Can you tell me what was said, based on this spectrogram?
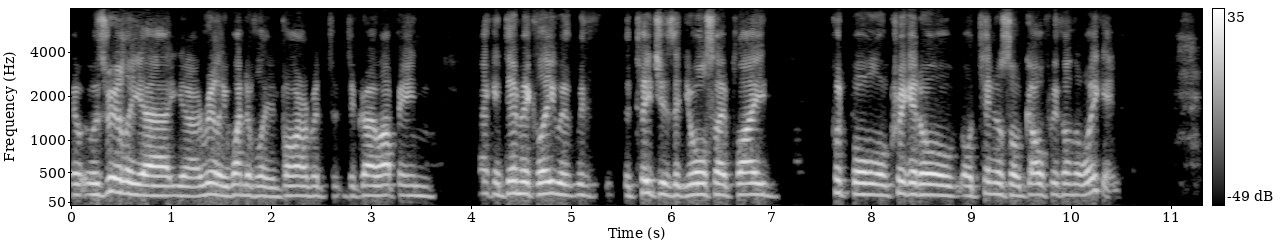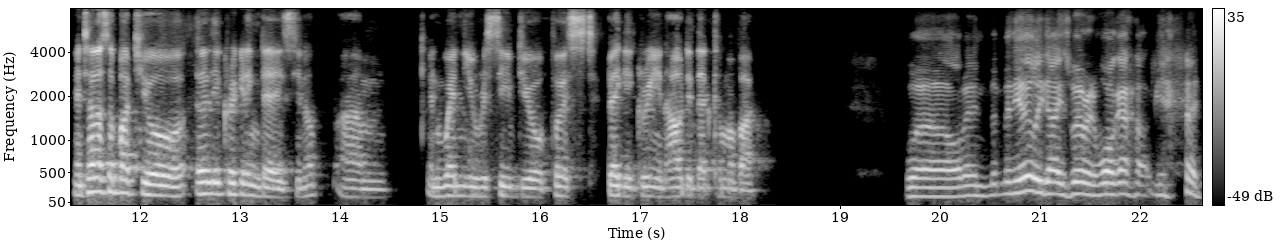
it was really uh, you know a really wonderful environment to, to grow up in academically with, with the teachers that you also played football or cricket or, or tennis or golf with on the weekend. And tell us about your early cricketing days, you know, um, and when you received your first baggy green. How did that come about? Well, I mean, in the early days we were in Wagga.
